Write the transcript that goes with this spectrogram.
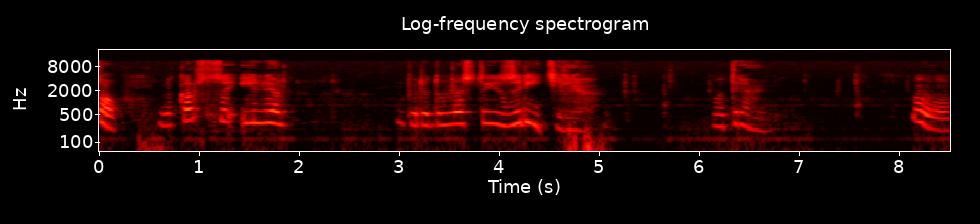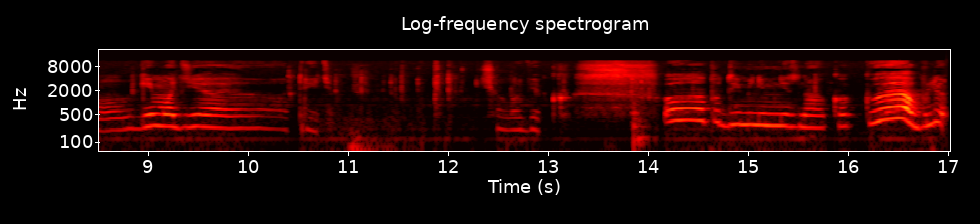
Стоп. Мне кажется, или передо мной стоит зритель. Вот реально. Ну, в геймоде третьем. Человек. А, под именем не знаю как. А, блин.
